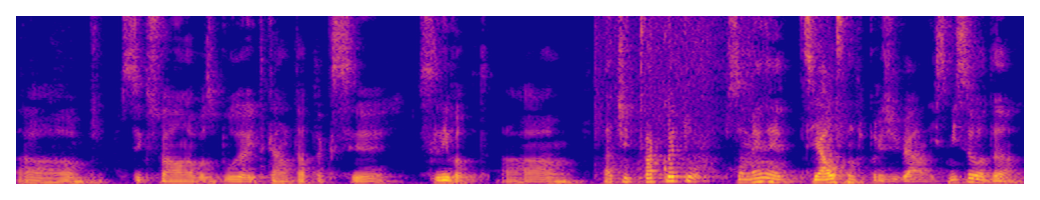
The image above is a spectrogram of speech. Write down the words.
а, сексуална възбуда и така нататък се сливат. А, значи това, което за мен е цялостното преживяване и смисъла да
